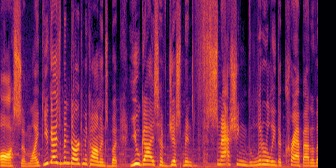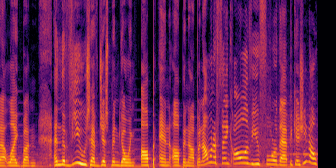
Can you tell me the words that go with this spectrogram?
awesome. Like, you guys have been dark in the comments, but you guys have just been smashing literally the crap out of that like button. And the views have just been going up and up and up. And I want to thank all of you for that because, you know,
